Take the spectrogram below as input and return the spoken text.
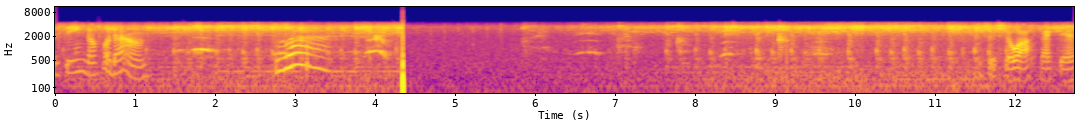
dancing? Don't fall down. What? Just show off back there.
